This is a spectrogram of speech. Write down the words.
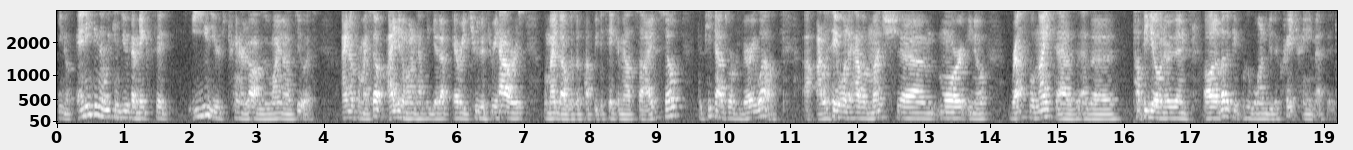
you know, anything that we can do that makes it easier to train our dogs, why not do it? I know for myself, I didn't want to have to get up every two to three hours when my dog was a puppy to take him outside, so the pee pads work very well. Uh, I was able to have a much um, more, you know, restful nights as, as a puppy owner than a lot of other people who want to do the crate training method.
